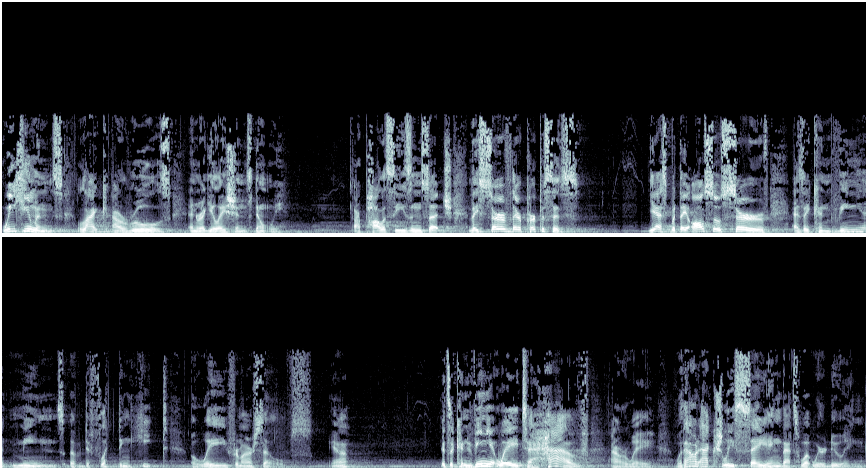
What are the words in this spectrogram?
We humans like our rules and regulations, don't we? Our policies and such, they serve their purposes. Yes, but they also serve as a convenient means of deflecting heat away from ourselves. Yeah? It's a convenient way to have our way without actually saying that's what we're doing.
